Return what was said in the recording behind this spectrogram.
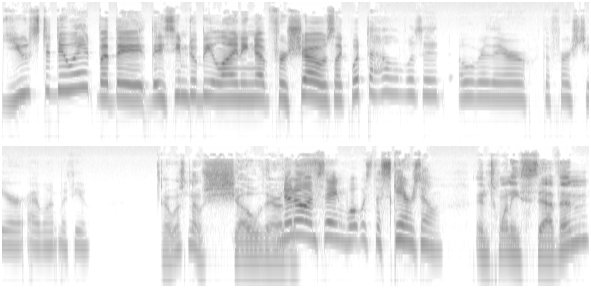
used to do it, but they they seem to be lining up for shows. Like what the hell was it over there the first year I went with you? There was no show there. No, the no, I'm saying what was the scare zone? in 27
